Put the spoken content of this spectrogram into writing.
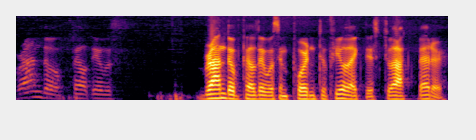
Brando felt it was. Brando felt it was important to feel like this to act better.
